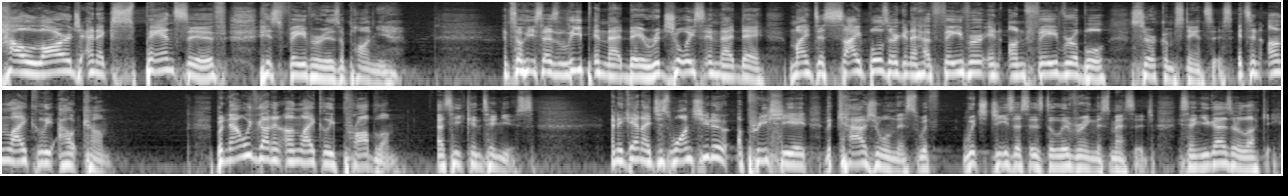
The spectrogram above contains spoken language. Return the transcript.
how large and expansive his favor is upon you. And so he says, Leap in that day, rejoice in that day. My disciples are going to have favor in unfavorable circumstances. It's an unlikely outcome. But now we've got an unlikely problem as he continues. And again, I just want you to appreciate the casualness with which Jesus is delivering this message. He's saying, You guys are lucky.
